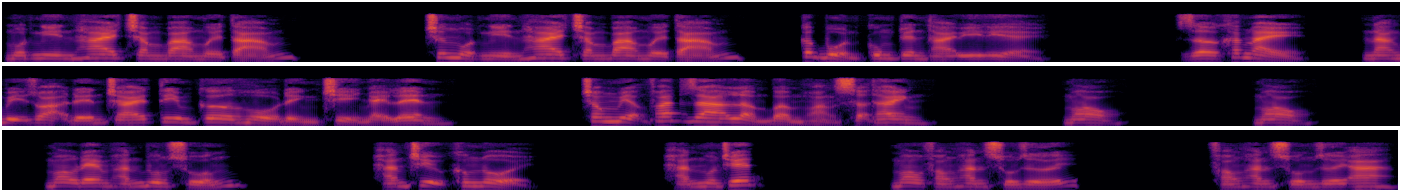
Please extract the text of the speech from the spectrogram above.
1238 chương 1238, cấp bổn cung tuyên thái y đi Giờ khắc này, nàng bị dọa đến trái tim cơ hồ đình chỉ nhảy lên. Trong miệng phát ra lẩm bẩm hoảng sợ thanh. Mau! Mau! Mau đem hắn buông xuống. Hắn chịu không nổi. Hắn muốn chết. Mau phóng hắn xuống dưới. Phóng hắn xuống dưới A.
